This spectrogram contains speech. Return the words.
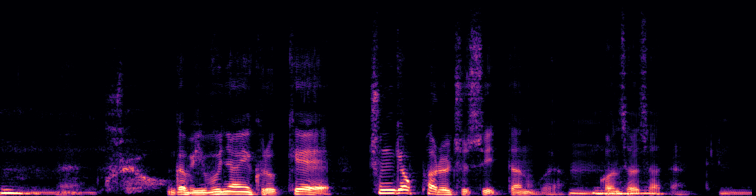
음. 그래요. 그러니까 미분양이 그렇게 충격파를 줄 수 있다는 거예요. 음. 건설사들한테. 음,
